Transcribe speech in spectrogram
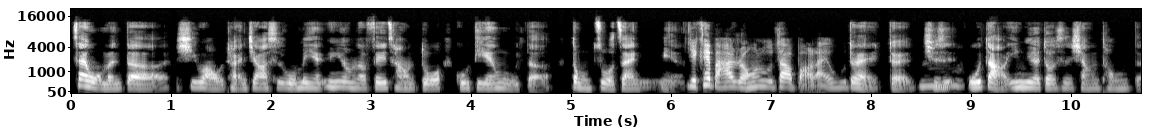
在我们的希望舞团教室，我们也运用了非常多古典舞的动作在里面，也可以把它融入到宝莱坞。对对，其实舞蹈音乐都是相通的。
